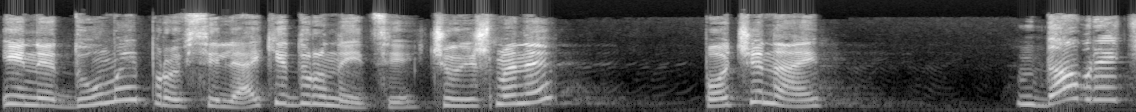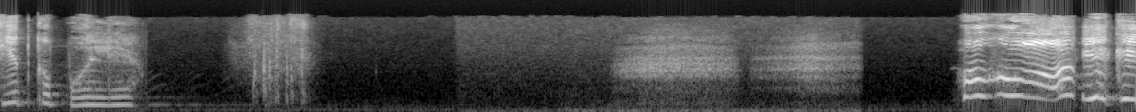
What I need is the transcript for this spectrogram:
І не думай про всілякі дурниці. Чуєш мене? Починай. Добре, тітко Полі. Ого, який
